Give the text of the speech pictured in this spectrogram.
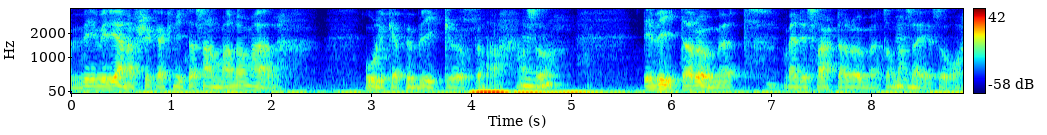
vi vill gärna försöka knyta samman de här olika publikgrupperna. Alltså det vita rummet med det svarta rummet om man säger så.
